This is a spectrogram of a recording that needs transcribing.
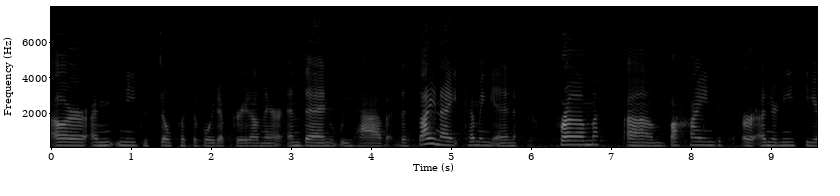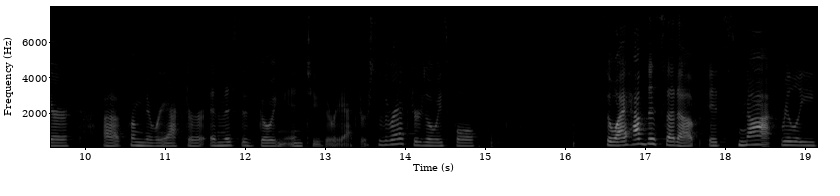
or I need to still put the void upgrade on there. And then we have the cyanite coming in from um, behind or underneath here uh, from the reactor. And this is going into the reactor. So the reactor is always full so I have this set up. It's not really,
